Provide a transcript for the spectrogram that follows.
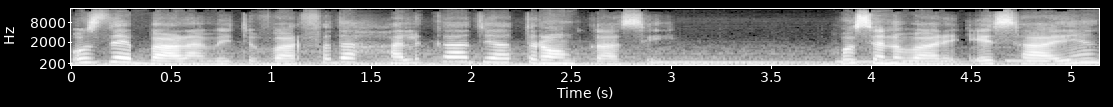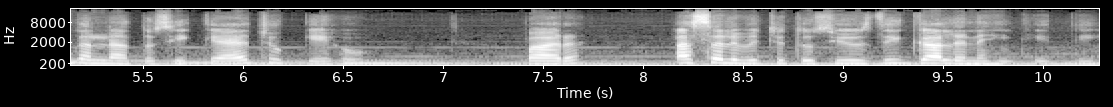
ਉਸ ਦੇ ਬਾਲਾਂ ਵਿੱਚ ਬਰਫ਼ ਦਾ ਹਲਕਾ ਜਿਹਾ ਤਰੌਂਕਾ ਸੀ। ਹੁਸਨ ਬਾਰੇ ਇਹ ਸਾਰੀਆਂ ਗੱਲਾਂ ਤੁਸੀਂ ਕਹਿ ਚੁੱਕੇ ਹੋ, ਪਰ ਅਸਲ ਵਿੱਚ ਤੁਸੀਂ ਉਸ ਦੀ ਗੱਲ ਨਹੀਂ ਕੀਤੀ,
